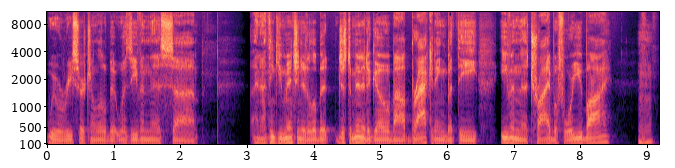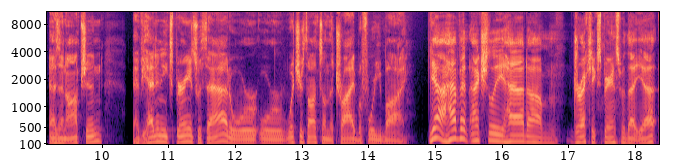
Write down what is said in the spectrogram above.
we were researching a little bit was even this, uh, and I think you mentioned it a little bit just a minute ago about bracketing, but the even the try before you buy mm-hmm. as an option. Have you had any experience with that, or or what's your thoughts on the try before you buy? Yeah, I haven't actually had um, direct experience with that yet.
